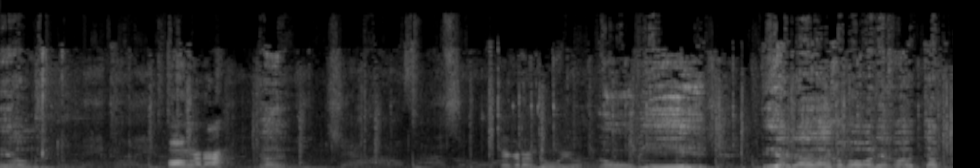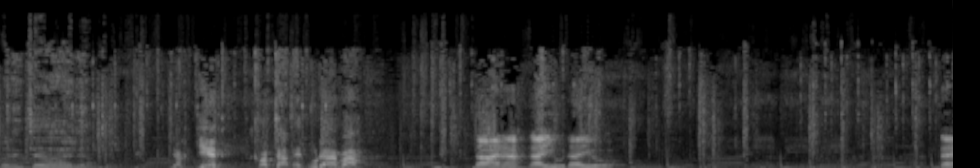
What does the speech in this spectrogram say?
พี่ห้องห้องอะนะใช่เนี่ยกำลังดูอยู่ โอ้พี่พี่อยากได้อะไรเขาบอกว่าเดี๋ยวเขาจัดเฟอร์นิเจอร์ให้เลยอะอยากเย็ดเขาจัดให้กูได้ปะได้นะ ได้อยู่ได้อยู่ แต่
